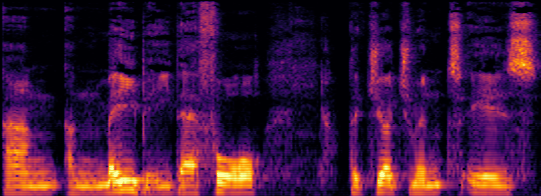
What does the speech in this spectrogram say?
and and maybe therefore the judgment is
